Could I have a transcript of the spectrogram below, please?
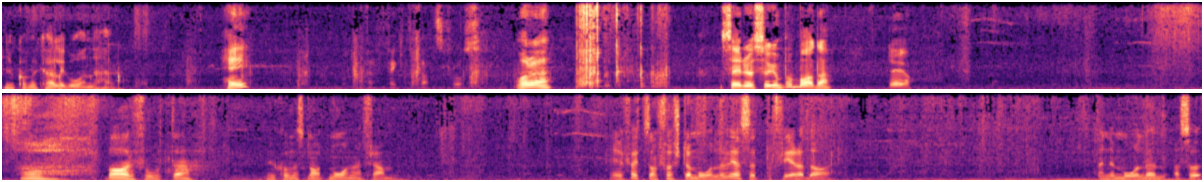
Nu kommer Kalle gående här. Hej! Perfekt plats för oss. Var det? Vad säger du? Sugen på att bada? Det är jag. Oh, barfota. Nu kommer snart månen fram. Det är faktiskt de första molnen vi har sett på flera dagar. Men när molnen, alltså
